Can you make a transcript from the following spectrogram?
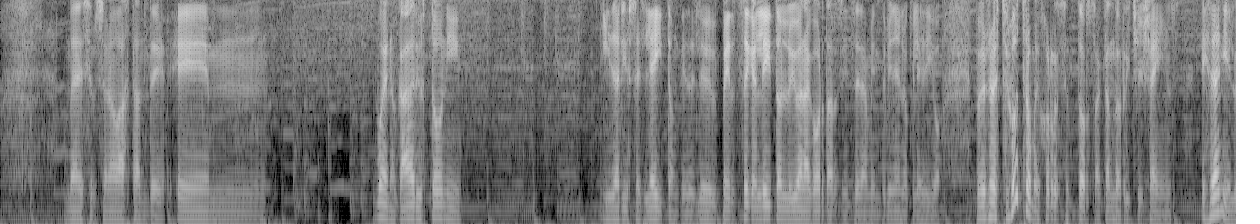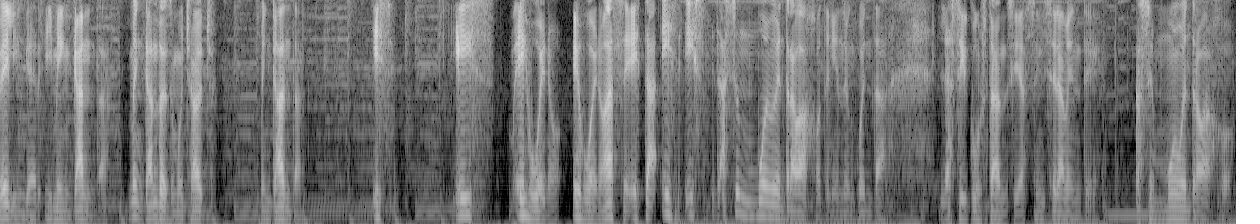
Me ha decepcionado bastante. Em, bueno, Kadarius Tony y Darius Slayton, que pensé que Layton lo iban a cortar, sinceramente, miren lo que les digo. Pero nuestro otro mejor receptor, sacando a Richie James, es Daniel Bellinger, y me encanta. Me encanta ese muchacho. Me encanta. Es. Es. Es bueno, es bueno. Hace, está, es, hace un muy buen trabajo teniendo en cuenta las circunstancias, sinceramente. Hace muy buen trabajo.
